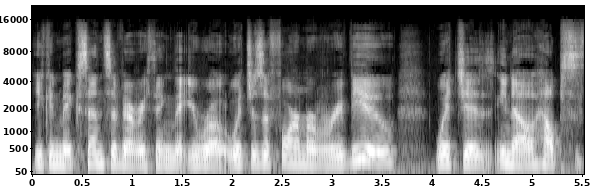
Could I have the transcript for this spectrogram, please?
you can make sense of everything that you wrote, which is a form of review, which is, you know, helps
